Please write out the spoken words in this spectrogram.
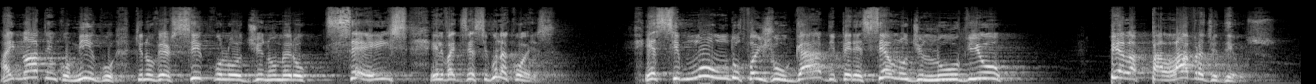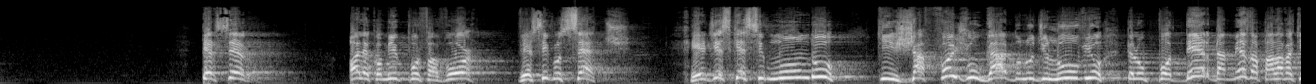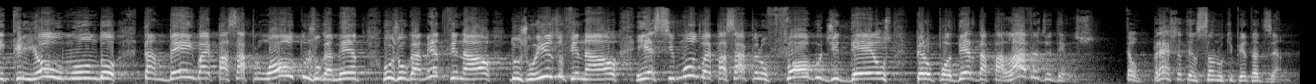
Aí notem comigo que no versículo de número 6, ele vai dizer a segunda coisa: esse mundo foi julgado e pereceu no dilúvio pela palavra de Deus. Terceiro, olha comigo por favor, versículo 7. Ele diz que esse mundo que já foi julgado no dilúvio pelo poder da mesma palavra que criou o mundo, também vai passar por um outro julgamento, o julgamento final, do juízo final, e esse mundo vai passar pelo fogo de Deus, pelo poder da palavra de Deus. Então preste atenção no que Pedro está dizendo.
